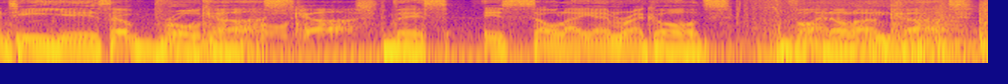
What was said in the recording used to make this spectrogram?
20 years of broadcast. broadcast. This is Soul AM Records, Vinyl Uncut.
